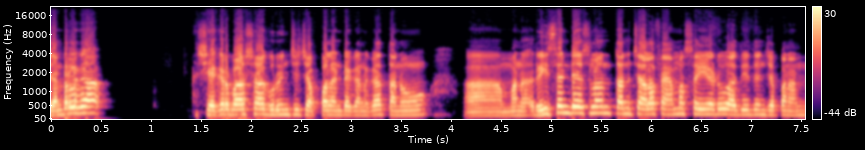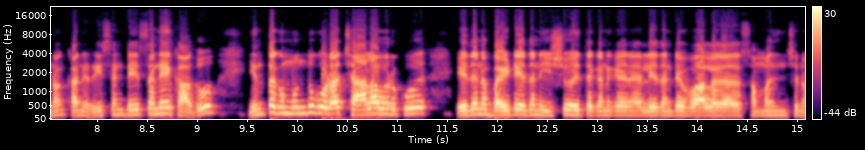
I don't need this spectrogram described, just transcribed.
జనరల్గా శేఖర్ భాష గురించి చెప్పాలంటే కనుక తను మన రీసెంట్ డేస్లో తను చాలా ఫేమస్ అయ్యాడు అది ఇది అని చెప్పని అంటున్నాం. కానీ రీసెంట్ డేస్ అనే కాదు. ఇంతకు ముందు కూడా చాలా వరకు ఏదైనా బయట ఏదైనా ఇష్యూ అయితే కనుక లేదంటే వాళ్ళ సంబంధించిన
